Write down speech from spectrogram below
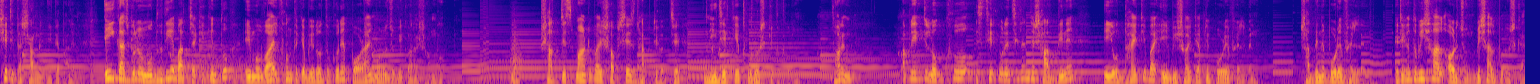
সেটি তার সামনে দিতে পারেন। এই কাজগুলোর মধ্য দিয়ে বাচ্চাকে কিন্তু এই মোবাইল ফোন থেকে বিরত করে পড়ায় মনোযোগী করা সম্ভব। সাতটি স্মার্ট উপায় সবশেষ ধাপটি হচ্ছে নিজেকে পুরস্কৃত করুন। ধরেন, আপনি একটি লক্ষ্য স্থির করেছিলেন যে সাত দিনে এই অধ্যায়টি বা এই বিষয়টি আপনি পড়ে ফেলবেন। সাত দিনে পড়ে ফেললেন। এটি কিন্তু বিশাল অর্জন, বিশাল পুরস্কার।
